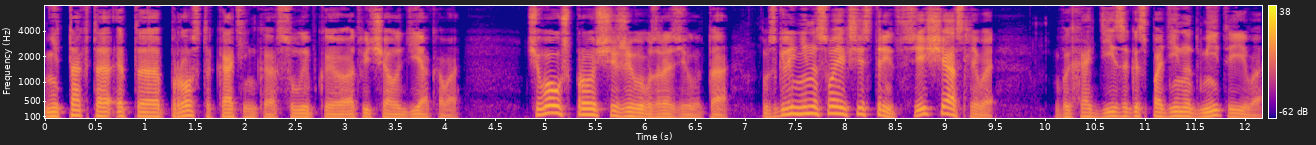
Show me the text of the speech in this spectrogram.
«Не так-то это просто, Катенька», — с улыбкой отвечала Дьякова. «Чего уж проще живо», — возразила та. «Взгляни на своих сестриц, все счастливы. Выходи за господина Дмитриева.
